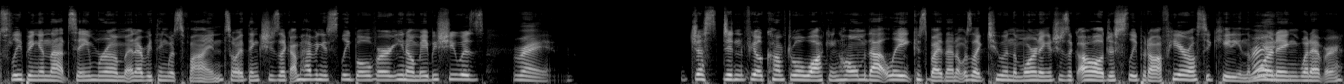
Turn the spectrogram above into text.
sleeping in that same room and everything was fine. So I think she's like, I'm having a sleepover. You know, maybe she was Right. just didn't feel comfortable walking home that late because by then it was like two in the morning and she's like, Oh, I'll just sleep it off here. I'll see Katie in the Right. morning, whatever.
